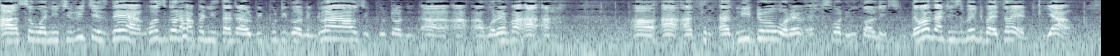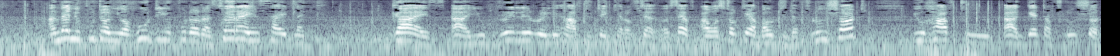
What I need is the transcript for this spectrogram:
uh, so when it reaches there, what's going to happen is that I'll be putting on gloves, you put on uh, uh, uh whatever, uh, uh, a, needle, whatever, what do you call it? The one that is made by thread, yeah. And then you put on your hoodie, you put on a sweater inside, like, guys, you really, really have to take care of yourself. I was talking about the flu shot. You have to get a flu shot.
